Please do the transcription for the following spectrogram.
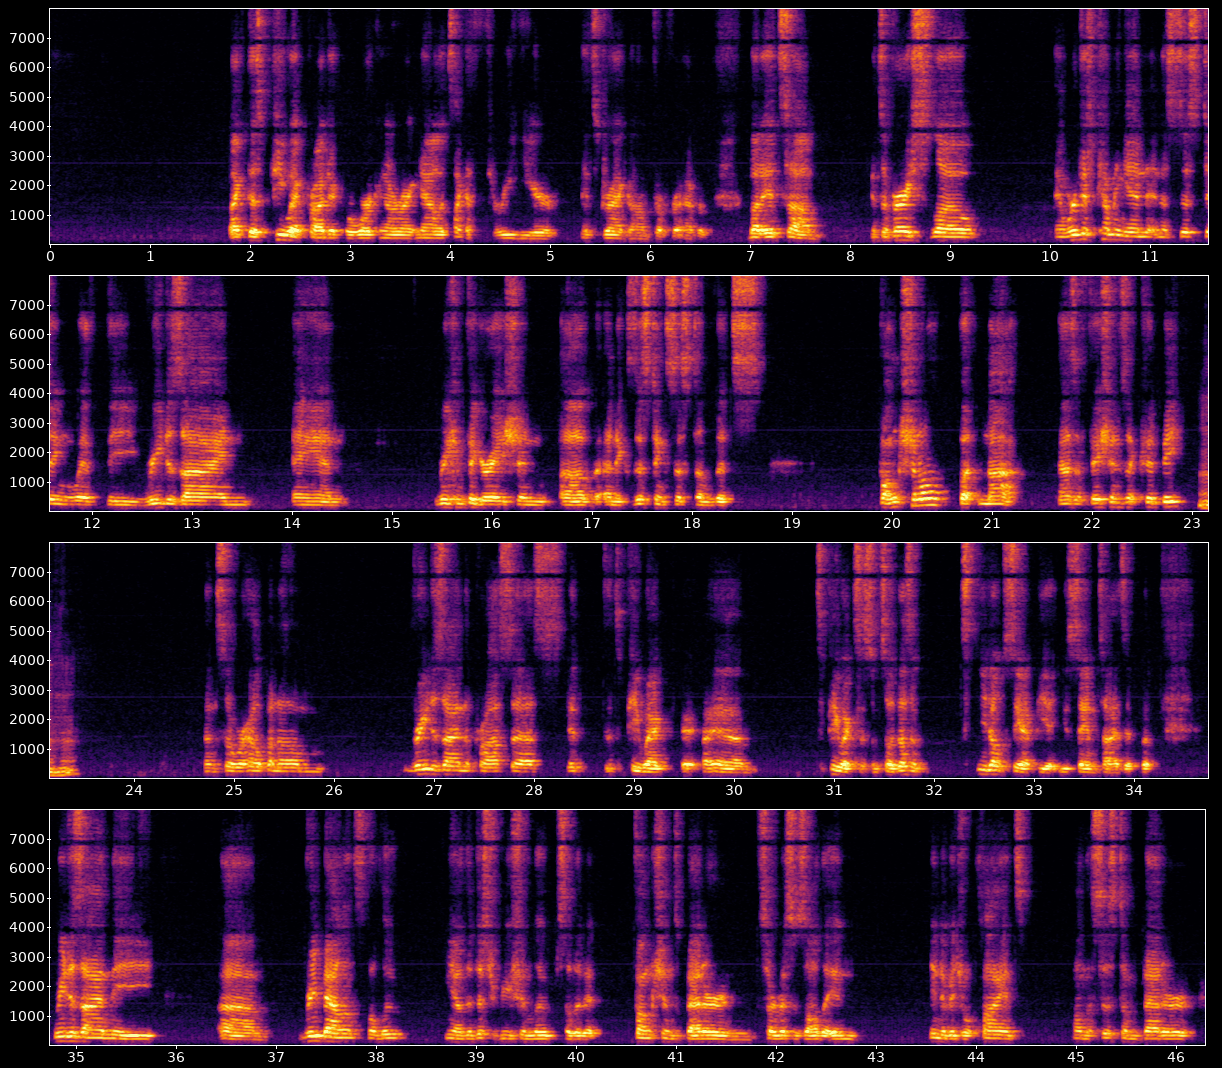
like this PWEC project we're working on right now, it's like a three-year. It's dragged on for forever, but it's um, it's a very slow, and we're just coming in and assisting with the redesign and reconfiguration of an existing system that's functional but not as efficient as it could be. hmm And so we're helping them redesign the process. It, it's uh, it's a PWEC system, so it doesn't you don't CIP it, you sanitize it, but redesign the um, rebalance the loop, you know, the distribution loop so that it functions better and services all the in, individual clients on the system better,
